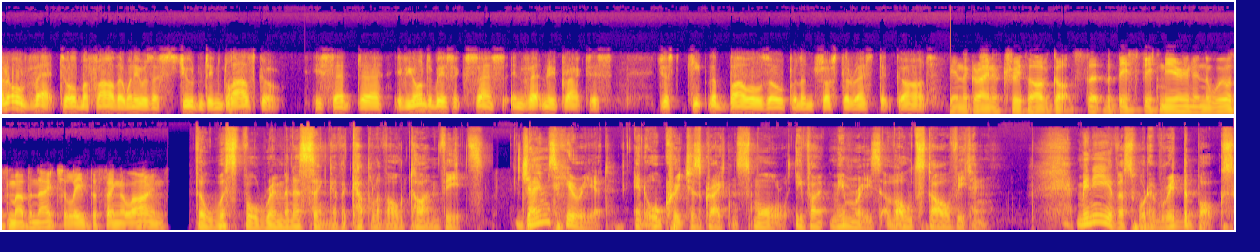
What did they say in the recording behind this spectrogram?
An old vet told my father when he was a student in Glasgow, he said, uh, if you want to be a success in veterinary practice, just keep the bowels open and trust the rest to God. And the grain of truth I've got is that the best veterinarian in the world's Mother Nature. Leave the thing alone. The wistful reminiscing of a couple of old time vets. James Herriot and All Creatures Great and Small evoke memories of old style vetting. Many of us would have read the books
